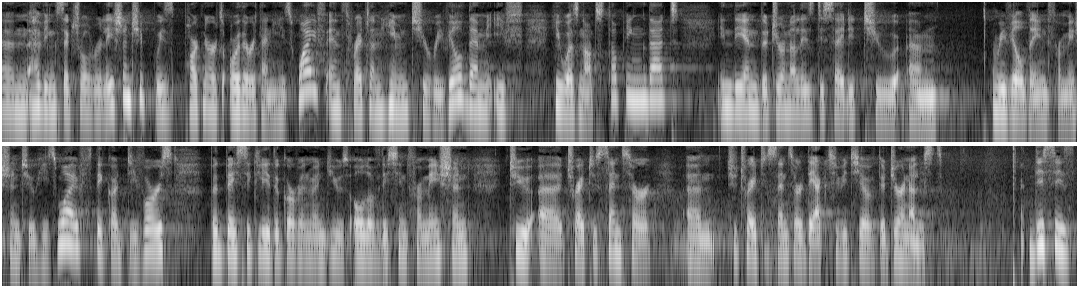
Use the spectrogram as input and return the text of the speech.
um, having sexual relationship with partners other than his wife and threatened him to reveal them if he was not stopping that. In the end, the journalist decided to um, reveal the information to his wife. They got divorced, but basically the government used all of this information to uh, try to censor um, to try to censor the activity of the journalist. This is.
